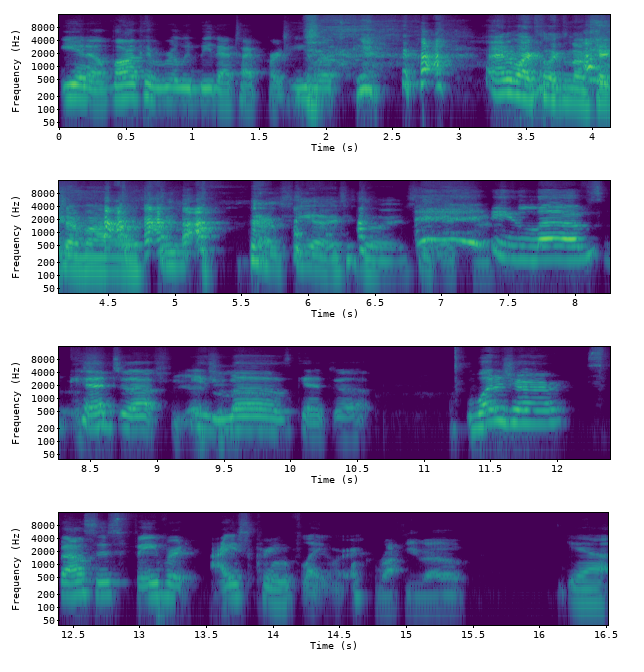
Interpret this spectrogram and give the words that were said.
you know Vaughn could really be that type of person. He loves Ain't nobody collecting no ketchup bottles. she, uh, she do it. She extra. he loves ketchup. He loves ketchup. What is your spouse's favorite ice cream flavor? Rocky Road. Yeah.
